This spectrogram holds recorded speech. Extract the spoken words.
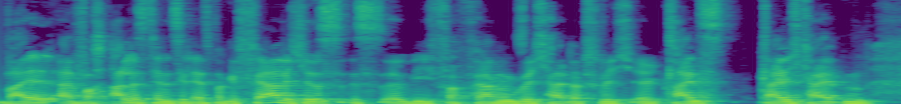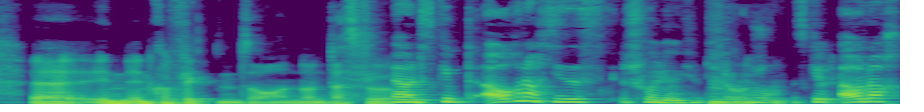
weil einfach alles tendenziell erstmal gefährlich ist, ist äh, wie verfangen sich halt natürlich äh, Kleinst Kleinigkeiten äh, in, in Konflikten so. Und, und dass du ja und es gibt auch noch dieses Entschuldigung ich habe dich ja, verloren. es gibt auch noch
